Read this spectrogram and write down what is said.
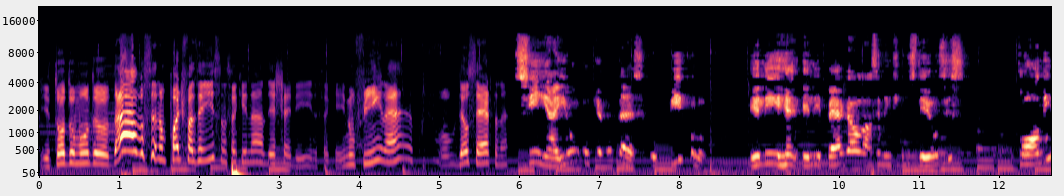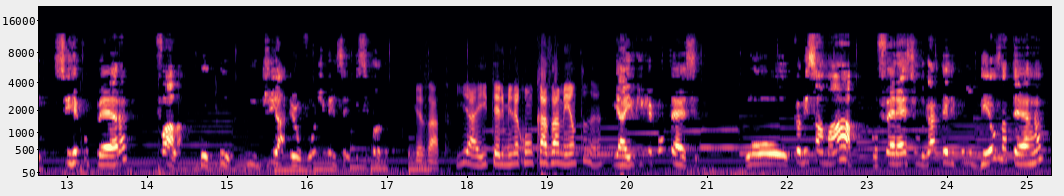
E todo mundo, ah, você não pode fazer isso, não sei o que, não, deixa ele ir, não sei o que. E no fim, né, deu certo, né? Sim, aí o, o que acontece? O Piccolo, ele, ele pega a semente dos deuses, come, se recupera, fala, Goku, um dia eu vou te vencer, e se manda. Exato. E aí termina com o casamento, né? E aí o que, que acontece? O Kami-sama oferece o lugar dele como deus da terra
